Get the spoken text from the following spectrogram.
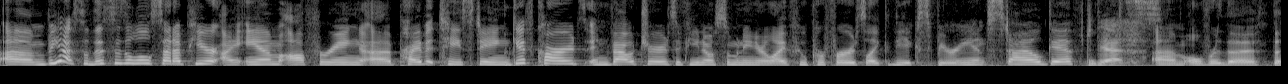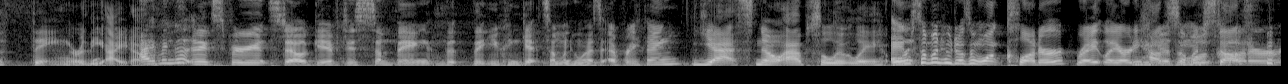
Um, but yeah, so this is a little setup here. I am offering uh, private tasting gift cards and vouchers if you know someone in your life who prefers like the experience style gift Yes. um, over the, the thing or the item. I think that an experience style gift is something that, that you can get someone who has everything. Yes, no, absolutely. or someone who doesn't want clutter, right? They already have so much stuff. clutter.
